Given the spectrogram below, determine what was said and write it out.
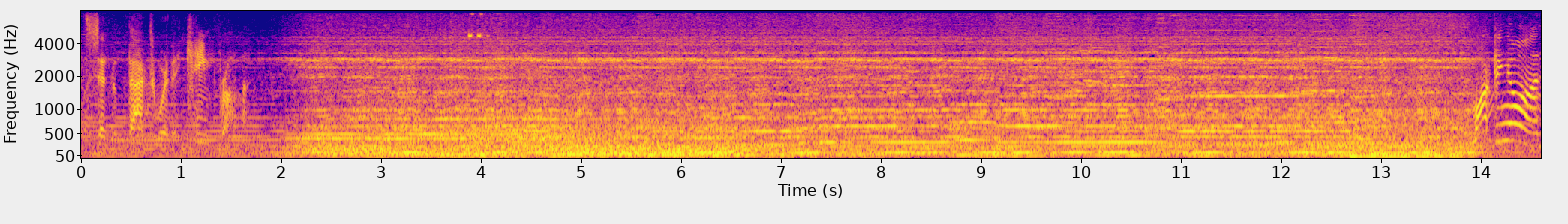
Let's send them back to where they came from. Locking on.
